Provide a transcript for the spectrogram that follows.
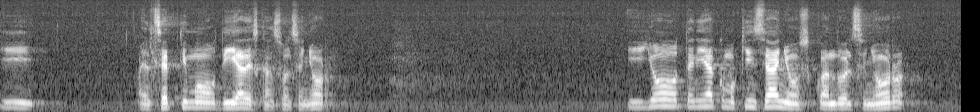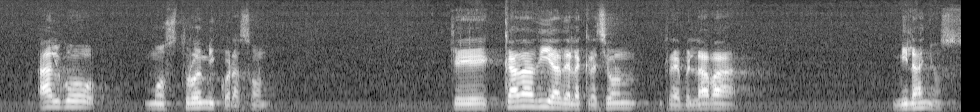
y el séptimo día descansó el Señor. Y yo tenía como 15 años cuando el Señor algo mostró en mi corazón, que cada día de la creación revelaba mil años.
